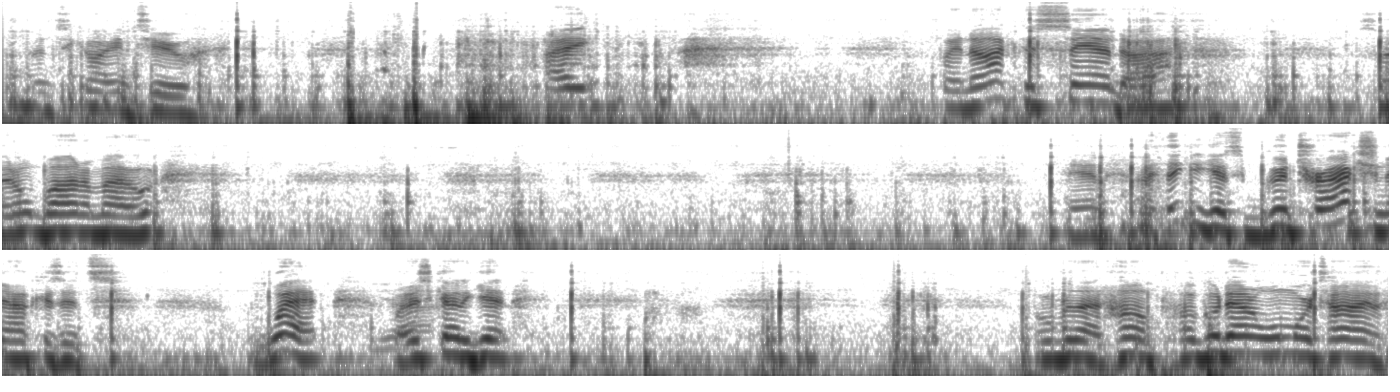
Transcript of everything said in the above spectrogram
I'm just going to. I. If I knock the sand off, so I don't bottom out. And I think it gets good traction now because it's wet. But I just got to get over that hump. I'll go down one more time.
